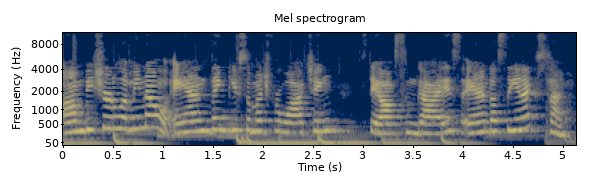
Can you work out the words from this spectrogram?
Um, be sure to let me know, and thank you so much for watching. Stay awesome, guys, and I'll see you next time.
